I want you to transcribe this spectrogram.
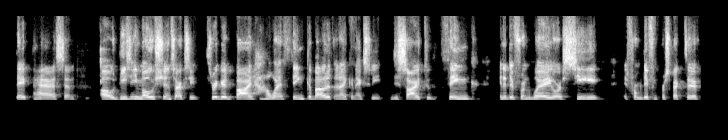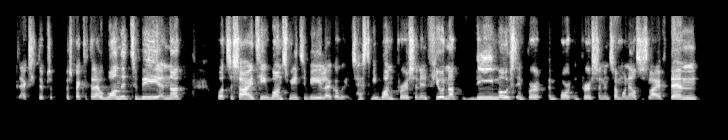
they pass and oh these emotions are actually triggered by how i think about it and i can actually decide to think in a different way or see it from a different perspective actually the perspective that i want it to be and not what society wants me to be like okay it has to be one person. And if you're not the most important person in someone else's life then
